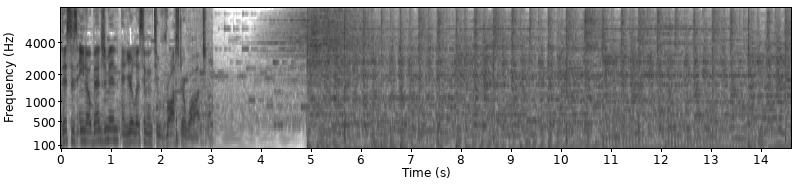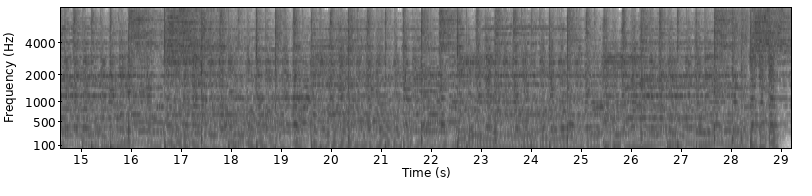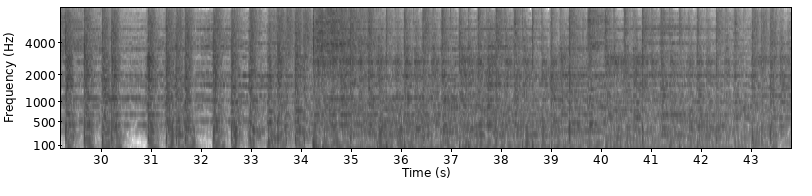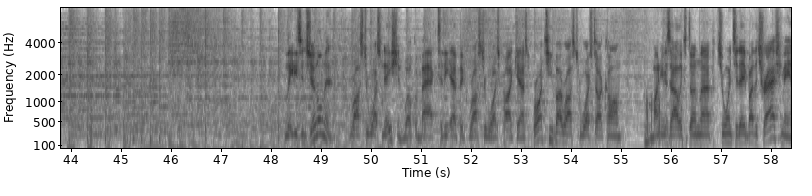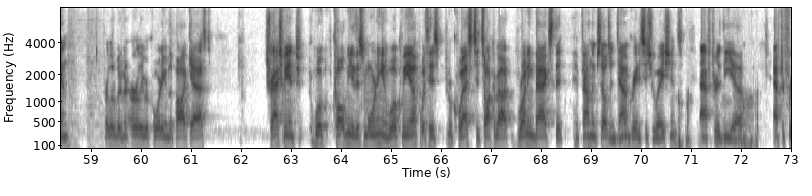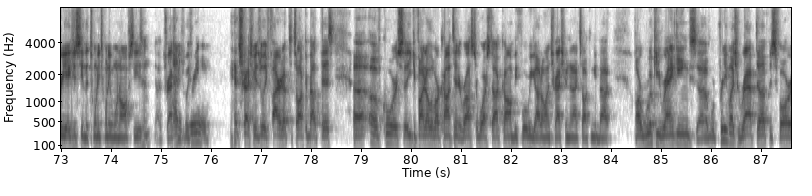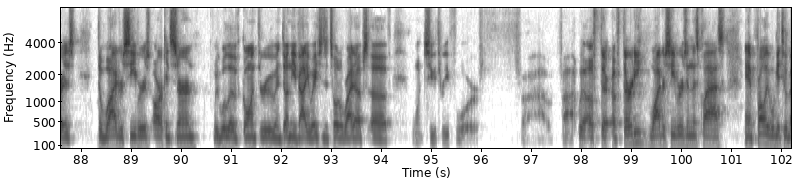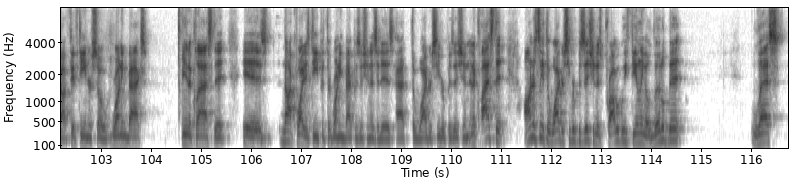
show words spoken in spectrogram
This is Eno Benjamin, and you're listening to Roster Watch. And gentlemen, Roster Watch Nation, welcome back to the Epic Roster Watch podcast brought to you by rosterwatch.com. My name is Alex Dunlap, joined today by the Trash Man for a little bit of an early recording of the podcast. Trash Man woke, called me this morning and woke me up with his request to talk about running backs that have found themselves in downgraded situations after the uh, after free agency in the 2021 offseason. Uh, Trash Man's really Green. Trashman is really fired up to talk about this. Uh, of course, uh, you can find all of our content at rosterwatch.com. Before we got on, Trashman and I talking about our rookie rankings. Uh, we're pretty much wrapped up as far as the wide receivers are concerned. We will have gone through and done the evaluations and total write ups of one, two, three, four, five, of, thir- of 30 wide receivers in this class. And probably we'll get to about 15 or so running backs in a class that is not quite as deep at the running back position as it is at the wide receiver position, and a class that honestly at the wide receiver position is probably feeling a little bit less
